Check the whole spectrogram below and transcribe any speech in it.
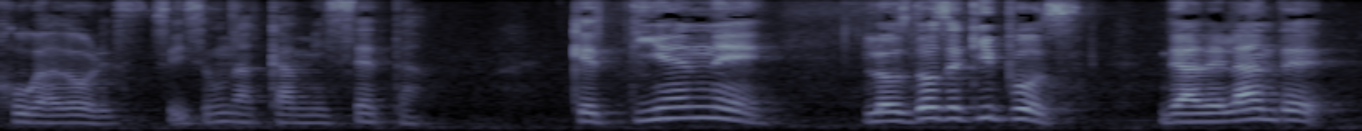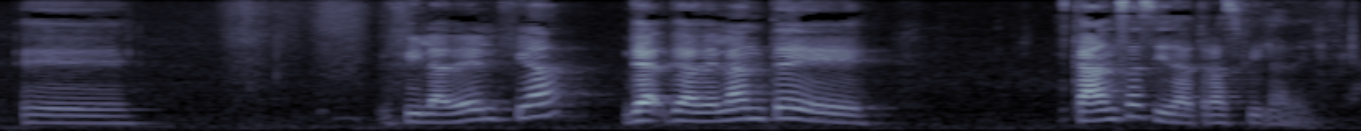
jugadores. Se hizo una camiseta que tiene los dos equipos de adelante eh, Filadelfia, de, de adelante Kansas y de atrás Filadelfia.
